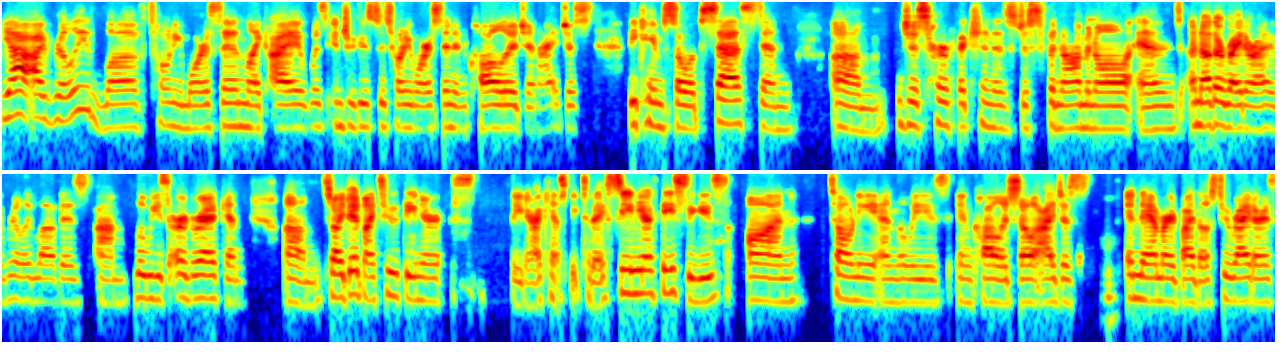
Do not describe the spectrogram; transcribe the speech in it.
Yeah, I really love Toni Morrison. Like I was introduced to Toni Morrison in college and I just became so obsessed and um, just her fiction is just phenomenal. And another writer I really love is um, Louise Erdrich. And um, so I did my two senior, senior, I can't speak today, senior theses on Toni and Louise in college. So I just mm-hmm. enamored by those two writers.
